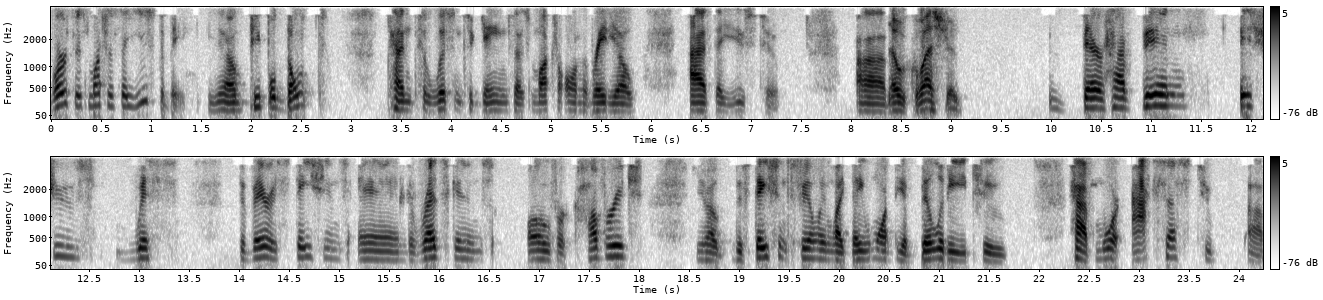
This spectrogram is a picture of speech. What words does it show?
worth as much as they used to be. You know, people don't tend to listen to games as much on the radio as they used to. Um, No question. there have been issues with the various stations and the Redskins over coverage. You know, the stations feeling like they want the ability to have more access to uh,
